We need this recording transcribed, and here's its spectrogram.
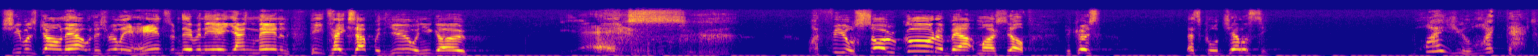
she was going out with this really handsome, debonair young man and he takes up with you and you go, yes, I feel so good about myself because that's called jealousy. Why are you like that?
